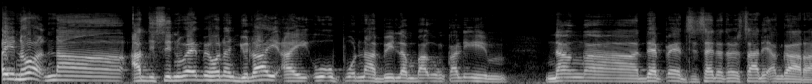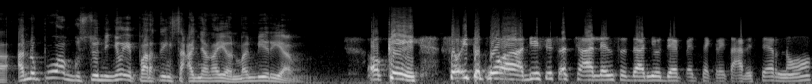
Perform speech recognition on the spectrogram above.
Ayun ho, na ang 19 ho ng July ay uupo na bilang bagong kalihim ng ah, DepEd si Senator Sani Angara. Ano po ang gusto ninyo iparating sa kanya ngayon, Ma'am Miriam? Okay. So ito po, ah, this is a challenge to the new DepEd Secretary, sir, no?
